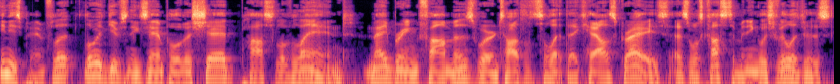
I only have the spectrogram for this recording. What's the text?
In his pamphlet, Lloyd gives an example of a shared parcel of land. Neighbouring farmers were entitled to let their cows graze, as was custom in English villages.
